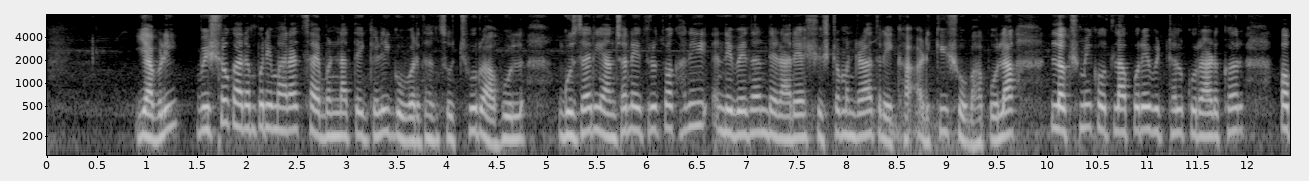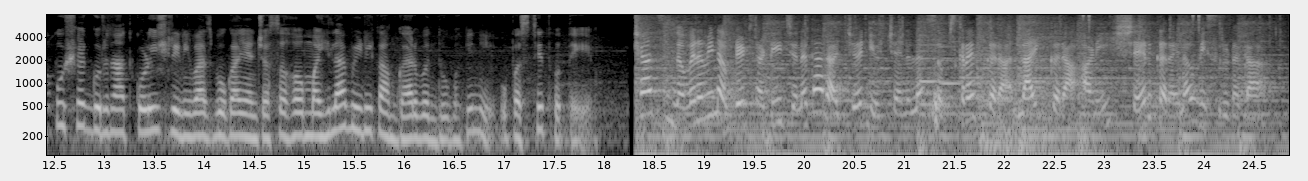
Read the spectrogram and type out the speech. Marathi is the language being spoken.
यावेळी विष्णू कारंपुरी महाराज साहेबांना तेगेळी गोवर्धन सुच्छू राहुल गुजर यांच्या नेतृत्वाखाली निवेदन देणाऱ्या शिष्टमंडळात रेखा अडकी शोभा पोला लक्ष्मी कोतलापुरे विठ्ठल कुराडकर पप्पू शेख गुरुनाथ कोळी श्रीनिवास बोगा यांच्यासह महिला बीडी कामगार बंधू भगिनी उपस्थित होते. अशाच नवनवीन अपडेटसाठी जनता राज्य न्यूज चॅनलला सबस्क्राईब करा लाईक करा आणि शेअर करायला विसरू नका.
